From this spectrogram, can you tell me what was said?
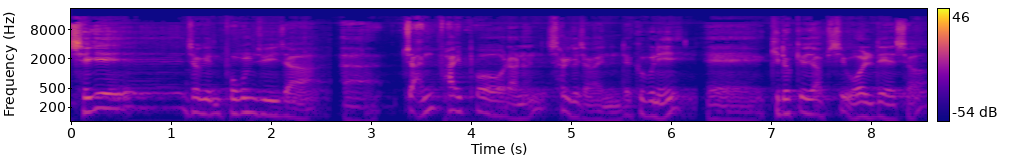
세계적인 복음주의자 아, 존 파이퍼라는 설교자가 있는데 그분이 에, 기독교 잡지 World에서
